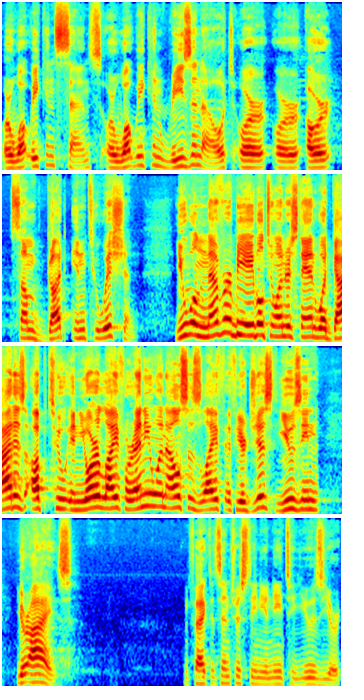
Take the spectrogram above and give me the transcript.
or what we can sense, or what we can reason out, or, or, or some gut intuition. You will never be able to understand what God is up to in your life or anyone else's life if you're just using your eyes. In fact, it's interesting you need to use your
